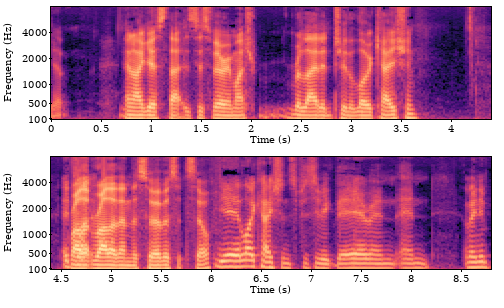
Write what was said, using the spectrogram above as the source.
Yep. And I guess that is just very much related to the location rather, like- rather than the service itself. Yeah, location specific there, and and I mean, in,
